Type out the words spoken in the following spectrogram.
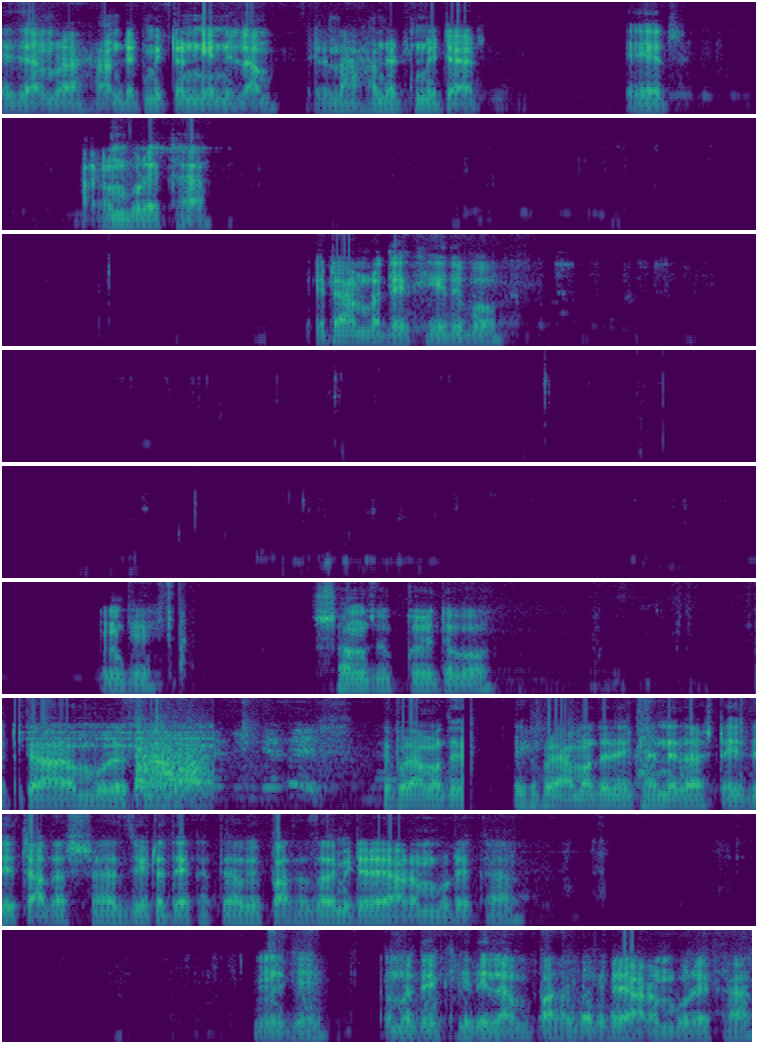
এই যে আমরা হান্ড্রেড মিটার নিয়ে নিলাম। এটা হলো হান্ড্রেড মিটার এর আরম্ভ রেখা এটা আমরা দেখিয়ে দেব। যে, সংযোগ করে দেব। এটা আরম্ভ রেখা এরপরে আমাদের এরপরে আমাদের এখানে জাস্ট এই যে চাঁদার সাহায্যে এটা দেখাতে হবে। পাঁচ হাজার মিটারের আরম্ভ রেখা। যে, আমরা দেখিয়ে দিলাম পাঁচ হাজার মিটারের আরম্ভ রেখা।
